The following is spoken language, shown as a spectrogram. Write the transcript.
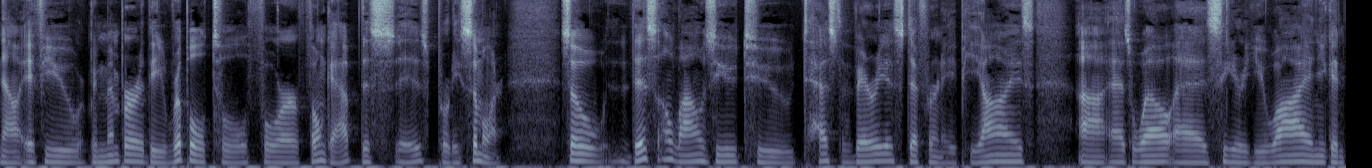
Now, if you remember the Ripple tool for PhoneGap, this is pretty similar. So this allows you to test various different APIs uh, as well as see your UI, and you can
